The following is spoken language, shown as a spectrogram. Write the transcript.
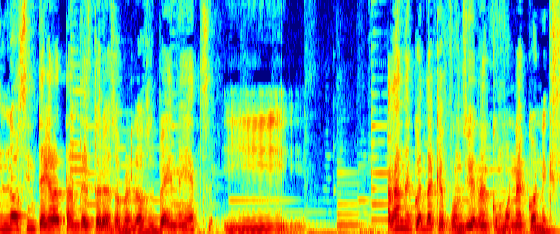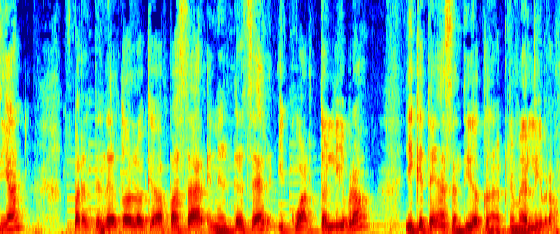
no se integra tanta historia sobre los Bennett y hagan de cuenta que funciona como una conexión para entender todo lo que va a pasar en el tercer y cuarto libro y que tenga sentido con el primer libro.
